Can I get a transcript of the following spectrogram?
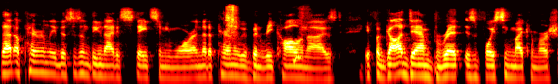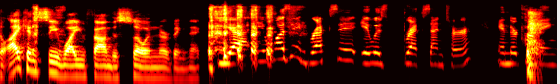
that apparently this isn't the United States anymore, and that apparently we've been recolonized. If a goddamn Brit is voicing my commercial, I can see why you found this so unnerving, Nick. yeah, it wasn't Brexit, it was Brex Center. And they're coming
